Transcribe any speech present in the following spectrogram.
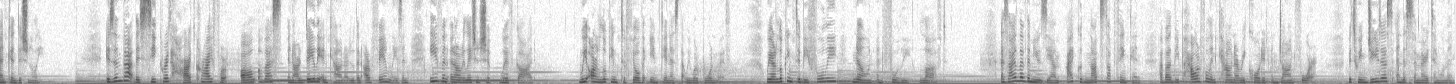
unconditionally. Isn't that the secret heart cry for all of us in our daily encounters within our families and even in our relationship with God? We are looking to fill the emptiness that we were born with. We are looking to be fully known and fully loved. As I left the museum, I could not stop thinking about the powerful encounter recorded in John 4 between Jesus and the Samaritan woman.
